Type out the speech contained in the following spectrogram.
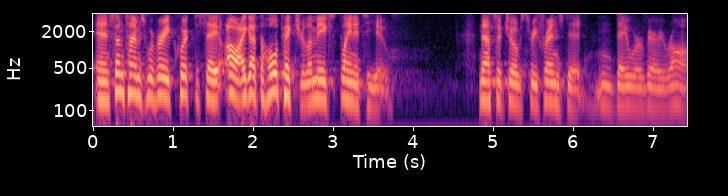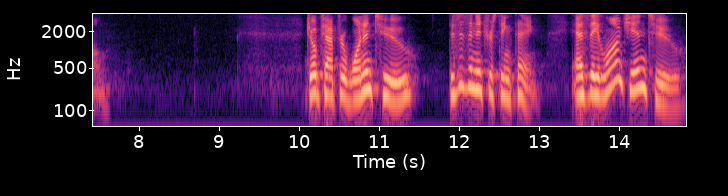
And sometimes we're very quick to say, Oh, I got the whole picture. Let me explain it to you. And that's what Job's three friends did. They were very wrong. Job chapter 1 and 2, this is an interesting thing. As they launch into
